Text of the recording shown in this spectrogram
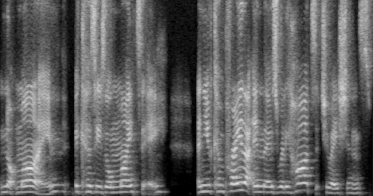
not mine, because He's Almighty. And you can pray that in those really hard situations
